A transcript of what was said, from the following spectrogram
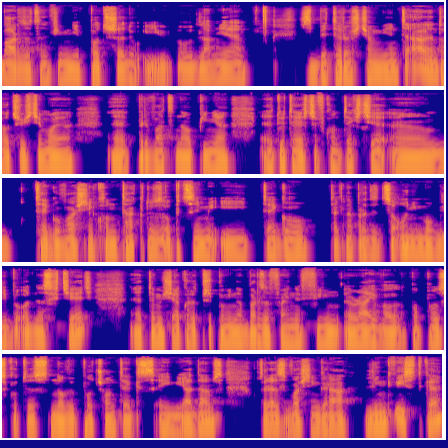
bardzo ten film nie podszedł i był dla mnie zbyt rozciągnięty, ale to oczywiście moja e, prywatna opinia. E, tutaj jeszcze w kontekście e, tego właśnie kontaktu z obcymi i tego tak naprawdę co oni mogliby od nas chcieć, e, to mi się akurat przypomina bardzo fajny film Arrival, po polsku to jest Nowy Początek z Amy Adams, która jest właśnie gra lingwistkę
